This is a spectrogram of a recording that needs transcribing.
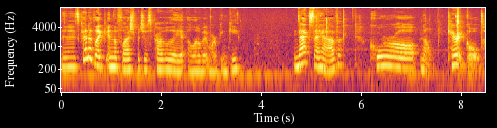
And it's kind of like in the flesh, but just probably a little bit more pinky. Next I have Coral, no, Carrot Gold.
